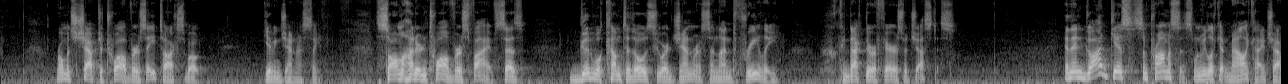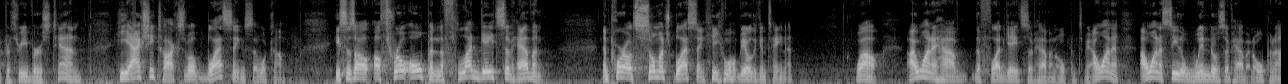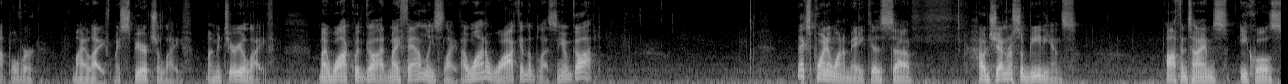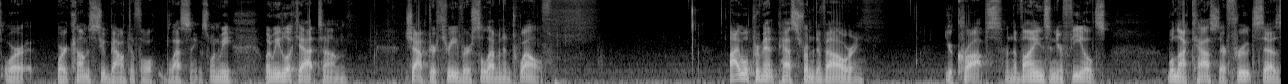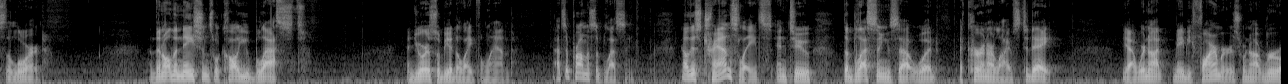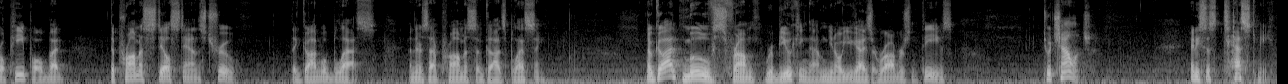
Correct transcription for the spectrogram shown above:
Romans chapter 12, verse 8 talks about giving generously. Psalm 112, verse 5 says, Good will come to those who are generous and lend freely, who conduct their affairs with justice. And then God gives some promises. When we look at Malachi chapter 3, verse 10, he actually talks about blessings that will come. He says, I'll, I'll throw open the floodgates of heaven and pour out so much blessing, he won't be able to contain it. Wow. I want to have the floodgates of heaven open to me. I want to, I want to see the windows of heaven open up over my life, my spiritual life my material life, my walk with God, my family's life. I want to walk in the blessing of God. Next point I want to make is uh, how generous obedience oftentimes equals or or comes to bountiful blessings. When we when we look at um, chapter three, verse eleven and twelve, I will prevent pests from devouring your crops, and the vines in your fields will not cast their fruit, says the Lord. And then all the nations will call you blessed, and yours will be a delightful land. That's a promise of blessing. Now, this translates into the blessings that would occur in our lives today. Yeah, we're not maybe farmers, we're not rural people, but the promise still stands true that God will bless and there's that promise of God's blessing. Now, God moves from rebuking them, you know, you guys are robbers and thieves, to a challenge. And He says, Test me.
